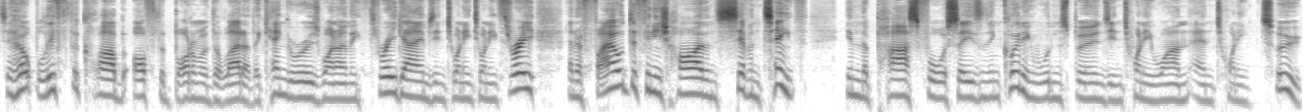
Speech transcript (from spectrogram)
to help lift the club off the bottom of the ladder. The Kangaroos won only three games in 2023 and have failed to finish higher than 17th in the past four seasons, including Wooden Spoons in 21 and 22.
